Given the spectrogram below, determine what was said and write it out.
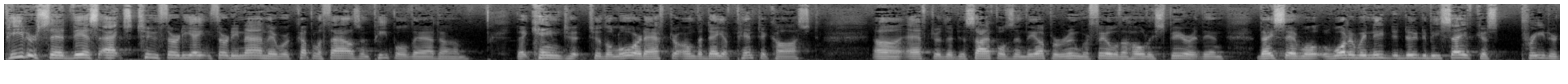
Peter said this, Acts 2 38 and 39. There were a couple of thousand people that, um, that came to, to the Lord after on the day of Pentecost. Uh, after the disciples in the upper room were filled with the Holy Spirit, then they said, Well, what do we need to do to be saved? Because Peter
